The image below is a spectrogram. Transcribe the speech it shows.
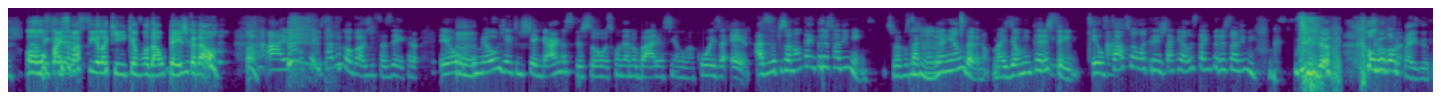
Não, Ou faz brincadeira. uma fila aqui que eu vou dar um beijo cada um. Ah, eu não sei. Sabe o que eu gosto de fazer, Carol? Eu, Ah. O meu jeito de chegar nas pessoas, quando é no bar, assim, alguma coisa, é... Às vezes a pessoa não tá interessada em mim. A pessoa tá Uhum. cagando e andando. Mas eu me interessei. Eu faço ela acreditar que ela está interessada em mim. Entendeu? Como Tipo, você como- faz isso?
